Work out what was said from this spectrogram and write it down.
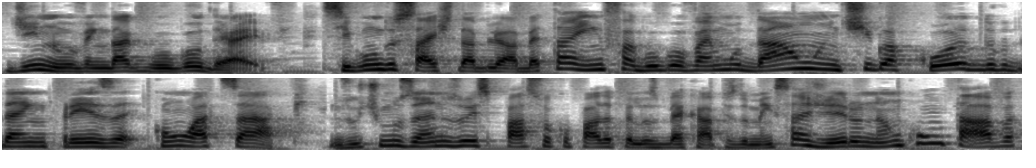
de nuvem da Google Drive. Segundo o site WA Beta Info, a Google vai mudar um antigo acordo da empresa com o WhatsApp. Nos últimos anos, o espaço ocupado pelos backups do mensageiro não contava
